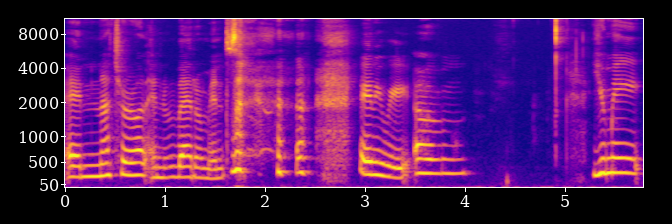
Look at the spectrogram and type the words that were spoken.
a natural environment. Anyway um you may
